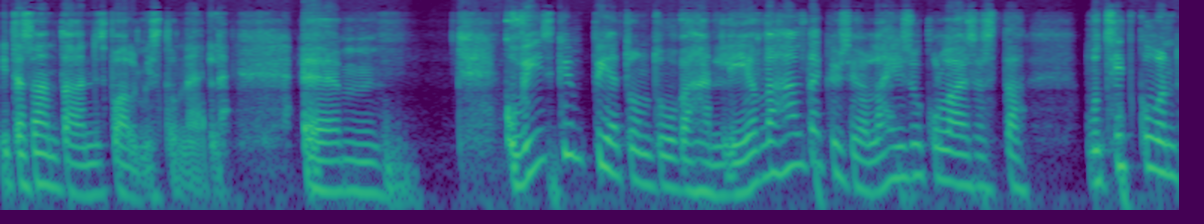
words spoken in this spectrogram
pitäisi antaa nyt valmistuneelle? Ähm, kun 50 tuntuu vähän liian vähältä, kyse on lähisukulaisesta, mutta sitten kun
